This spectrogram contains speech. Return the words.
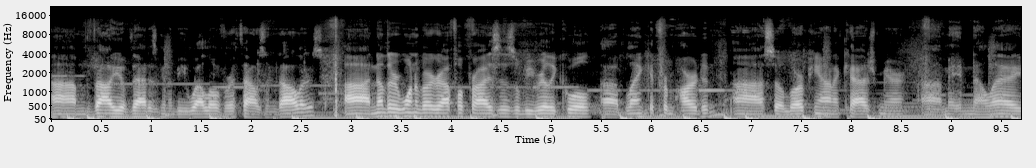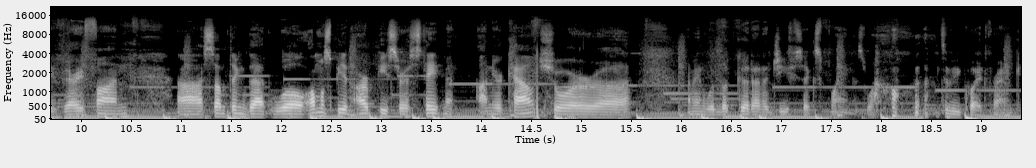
Um, the value of that is going to be well over $1,000. Uh, another one of our raffle prizes will be really cool, uh, blanket from Hardin. Uh, so Loro Piana Cashmere, made in LA, very fun uh, something that will almost be an art piece or a statement on your couch or uh, I mean, would look good on a G6 plane as well, to be quite frank.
